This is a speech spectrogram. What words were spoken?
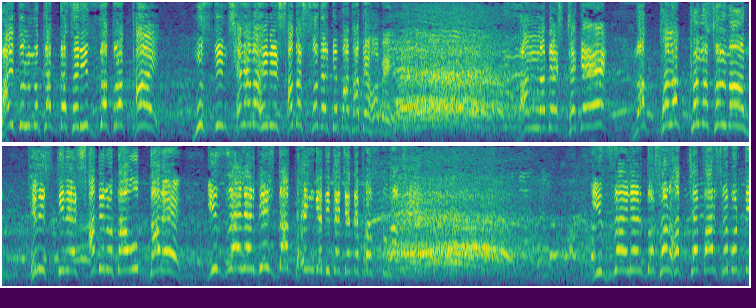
বাইতুল মুকাদ্দাসের ইজ্জত রক্ষায় মুসলিম সেনাবাহিনীর সদস্যদেরকে পাঠাতে হবে। বাংলাদেশ থেকে লক্ষ লক্ষ মুসলমান ফিলিস্তিনের স্বাধীনতা উদ্ধারে ইসরায়েলের বিষ ভেঙ্গে দিতে যেতে প্রস্তুত আছে। ইসরায়েলের দোসর হচ্ছে পার্শ্ববর্তী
